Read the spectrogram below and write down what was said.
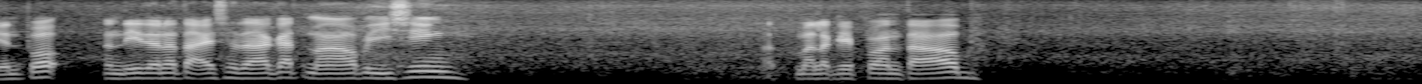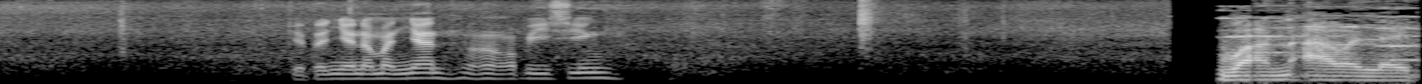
Yan po, nandito na tayo sa dagat mga kapising. At malaki po ang taob. Kita nyo naman yan mga kapising. One hour later.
